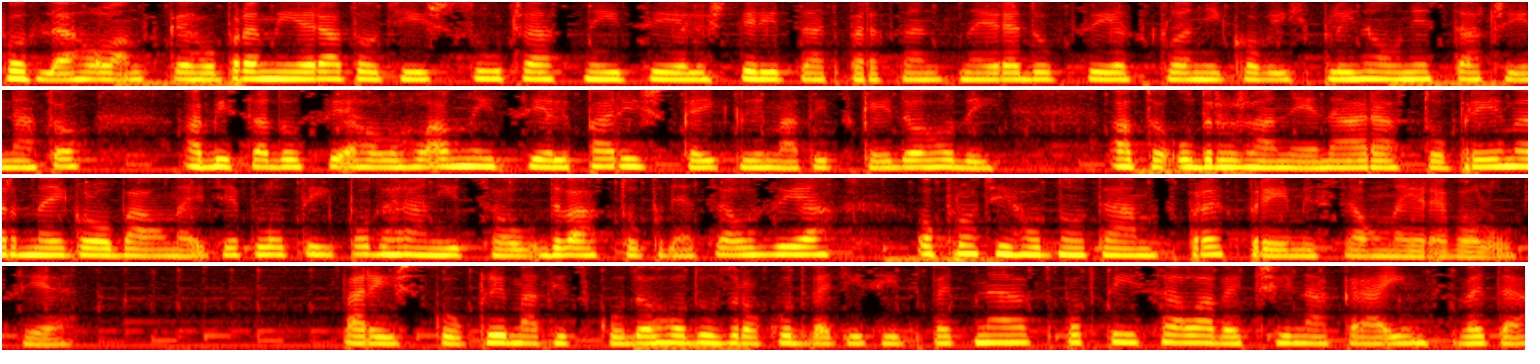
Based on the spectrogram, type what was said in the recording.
Podľa holandského premiéra totiž súčasný cieľ 40-percentnej redukcie skleníkových plynov nestačí na to, aby sa dosiahol hlavný cieľ Parížskej klimatickej dohody, a to udržanie nárastu priemernej globálnej teploty pod hranicou 2 stupne Celzia oproti hodnotám z predpriemyselnej revolúcie. Parížskú klimatickú dohodu z roku 2015 podpísala väčšina krajín sveta,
